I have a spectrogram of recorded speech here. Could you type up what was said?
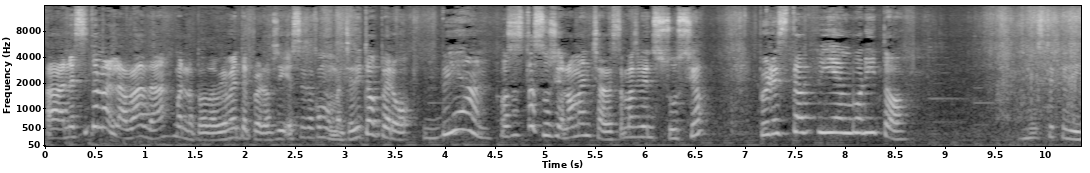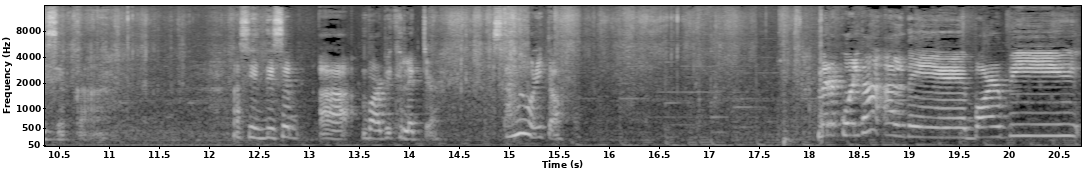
Ah, necesita una lavada. Bueno, todo obviamente, pero sí, este está como manchadito. Pero vean, o sea, está sucio, no manchado, está más bien sucio. Pero está bien bonito. ¿Y este que dice acá? Así dice ah, Barbie Collector. Está muy bonito. Me recuerda al de Barbie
